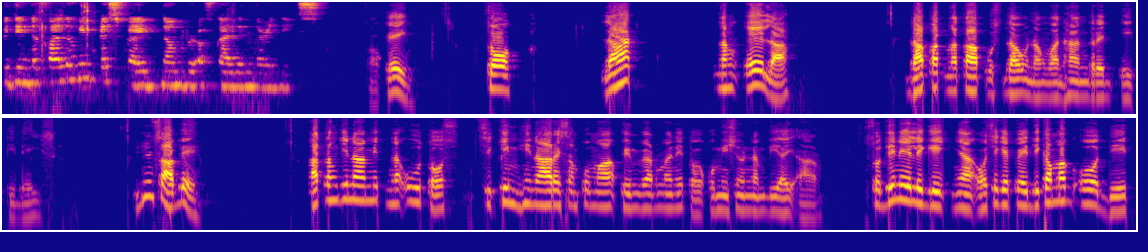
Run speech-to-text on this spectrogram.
within the following prescribed number of calendar days. Okay. So, lahat ng ELA dapat matapos daw ng 180 days. Yun sabi. At ang ginamit na utos, si Kim Hinares ang pumirma nito, commissioner ng BIR. So, dinelegate niya, o sige, pwede ka mag-audit,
